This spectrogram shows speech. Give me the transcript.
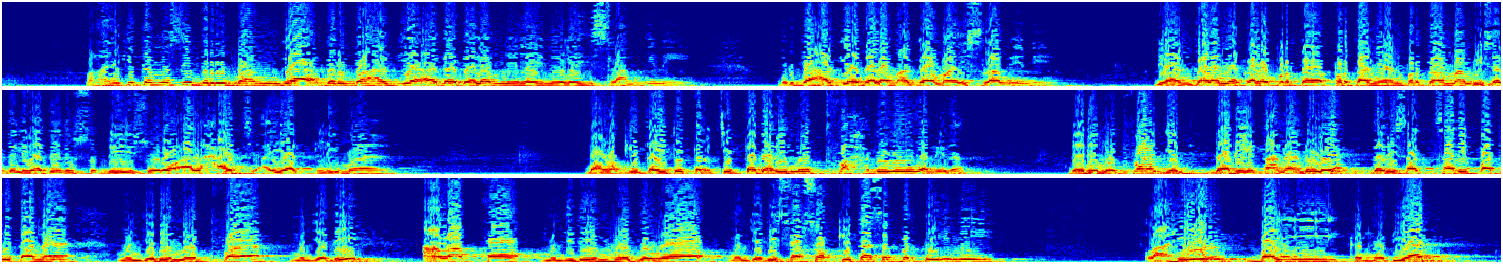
Makanya kita mesti berbangga, berbahagia ada dalam nilai-nilai Islam ini. Berbahagia dalam agama Islam ini. Di antaranya kalau pertanyaan pertama bisa dilihat di surah Al-Hajj ayat 5 bahwa kita itu tercipta dari nutfah dulu kan itu. Dari nutfah dari tanah dulu ya, dari saripati tanah menjadi nutfah, menjadi alaqah, menjadi mudghah, menjadi sosok kita seperti ini lahir bayi kemudian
